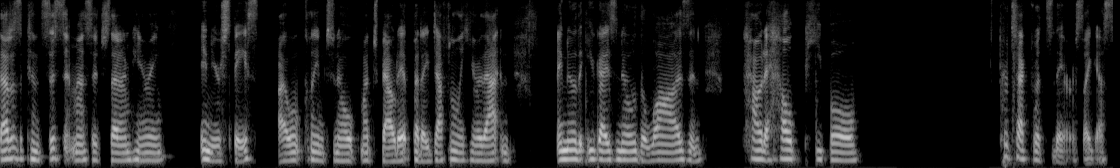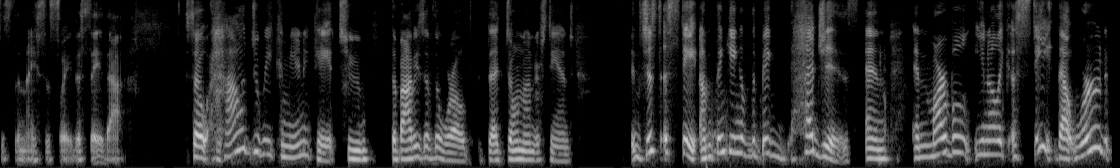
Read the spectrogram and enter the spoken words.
that is a consistent message that i'm hearing in your space. I won't claim to know much about it but i definitely hear that. And I know that you guys know the laws and how to help people protect what's theirs, I guess is the nicest way to say that. So, how do we communicate to the bobbies of the world that don't understand just a state? I'm thinking of the big hedges and and marble, you know, like a state. That word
